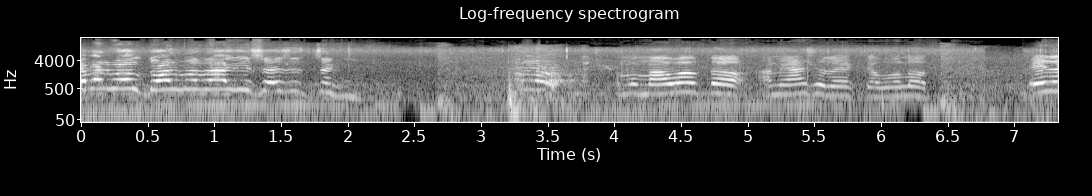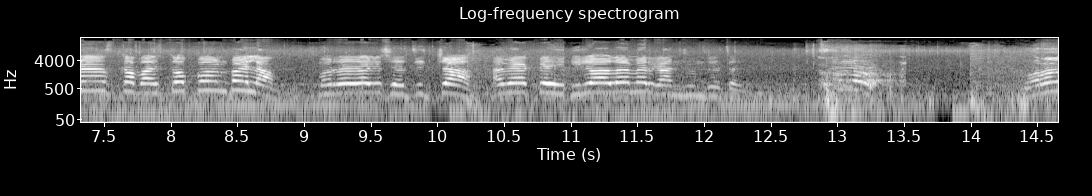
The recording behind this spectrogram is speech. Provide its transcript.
এবার বল তোর মরা গেছে শিষ্যা কি? আমার মা বলতো আমি আসলে একটা বলত এই আজকে বাস্তবন পাইলাম। মরার আগে শেষ ইচ্ছা আমি একটা হিরো আলমের গান শুনতে চাই। মরার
